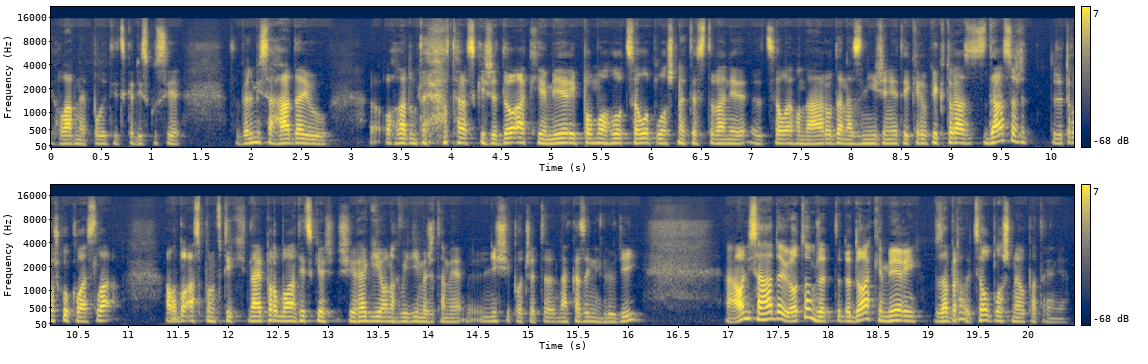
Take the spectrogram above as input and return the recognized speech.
hlavné politické diskusie, veľmi sa hádajú ohľadom tej otázky, že do akej miery pomohlo celoplošné testovanie celého národa na zníženie tej krivky, ktorá zdá sa, že, že trošku klesla, alebo aspoň v tých najproblematickejších regiónoch vidíme, že tam je nižší počet nakazených ľudí. A oni sa hádajú o tom, že teda do akej miery zabrali celoplošné opatrenia.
